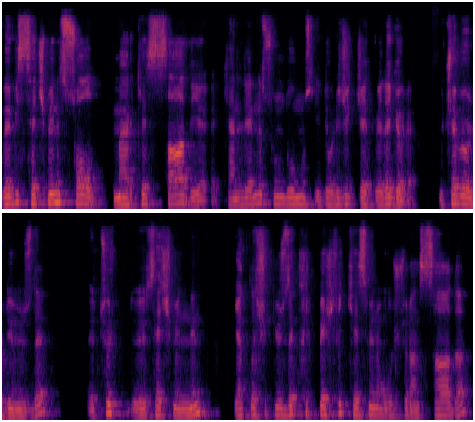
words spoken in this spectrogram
Ve biz seçmeni sol, merkez, sağ diye kendilerine sunduğumuz ideolojik cetvele göre üçe böldüğümüzde e, Türk e, seçmeninin yaklaşık yüzde 45'lik kesmini oluşturan sağda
